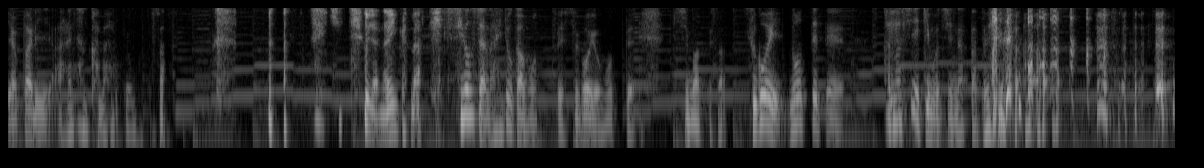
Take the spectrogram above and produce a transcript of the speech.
やっぱりあれなんかなって思ってさ、必要じゃないんかな。必要じゃないのかもってすごい思ってしまってさ、すごい乗ってて悲しい気持ちになったというか、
